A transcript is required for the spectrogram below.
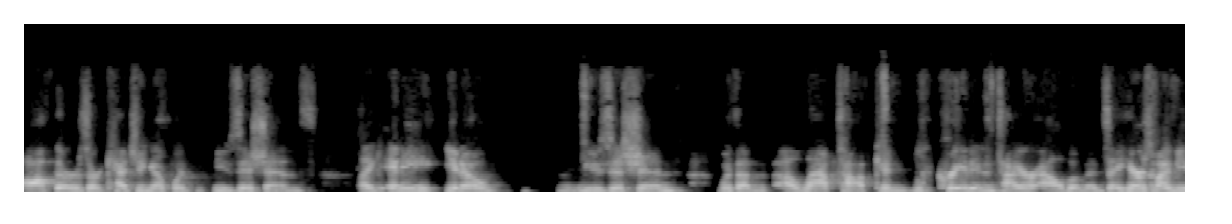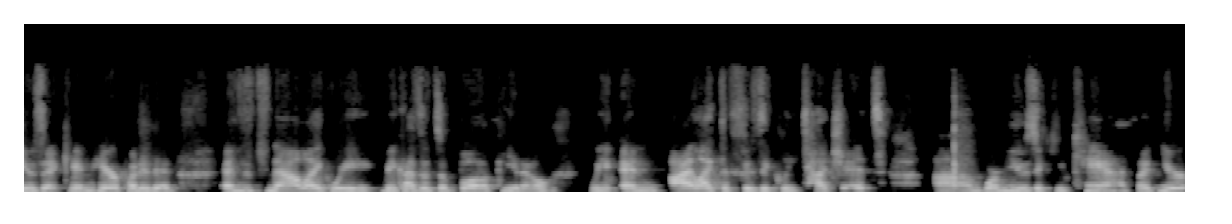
authors are catching up with musicians. Like any you know musician with a, a, laptop can create an entire album and say here's my music and here put it in and it's now like we because it's a book you know we and i like to physically touch it um, where music you can't but you're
